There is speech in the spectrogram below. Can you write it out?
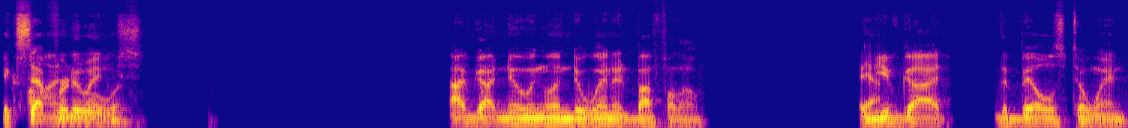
except for New most. England. I've got New England to win at Buffalo, and yeah. you've got the Bills to win.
